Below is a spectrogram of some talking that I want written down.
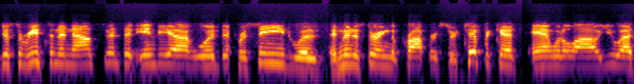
Just a recent announcement that India would proceed with administering the proper certificates and would allow U.S.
